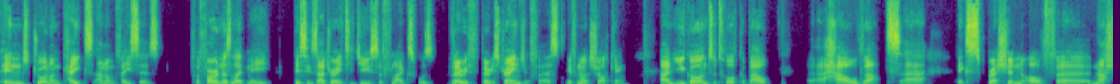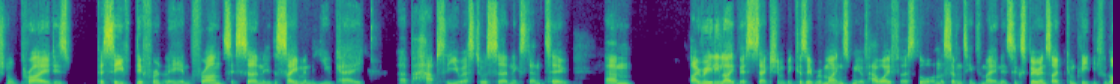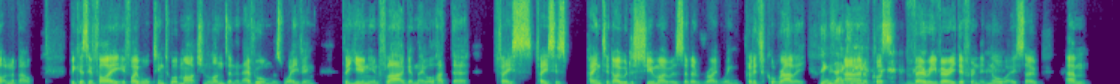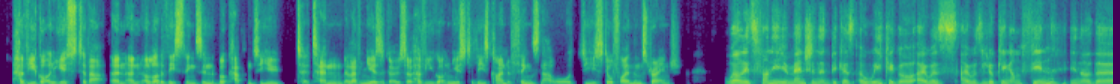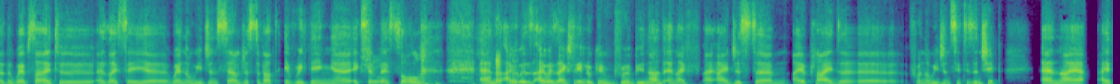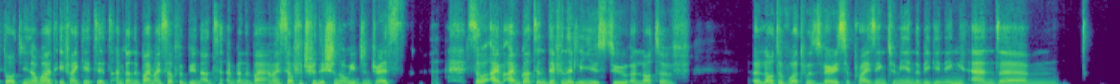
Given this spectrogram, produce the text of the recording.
pinned, drawn on cakes, and on faces. For foreigners like me, this exaggerated use of flags was very, very strange at first, if not shocking. And you go on to talk about uh, how that uh, expression of uh, national pride is perceived differently in France. It's certainly the same in the UK, uh, perhaps the US to a certain extent too. Um, I really like this section because it reminds me of how I first thought on the 17th of May, and it's experience I'd completely forgotten about. Because if I if I walked into a march in London and everyone was waving the Union flag and they all had their face faces painted, I would assume I was at a right wing political rally. Exactly, uh, and of course, very very different in Norway. So um, have you gotten used to that? And and a lot of these things in the book happened to you t- 10 11 years ago. So have you gotten used to these kind of things now or do you still find them strange? Well it's funny you mentioned it because a week ago i was i was looking on finn you know the the website to, as i say uh, where norwegians sell just about everything uh, except sure. their soul. And i was i was actually looking for a bunad and i i, I just um, i applied uh, for norwegian citizenship and I, I thought, you know what? If I get it, I'm going to buy myself a bunad. I'm going to buy myself a traditional Norwegian dress. so I've I've gotten definitely used to a lot of a lot of what was very surprising to me in the beginning, and um,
